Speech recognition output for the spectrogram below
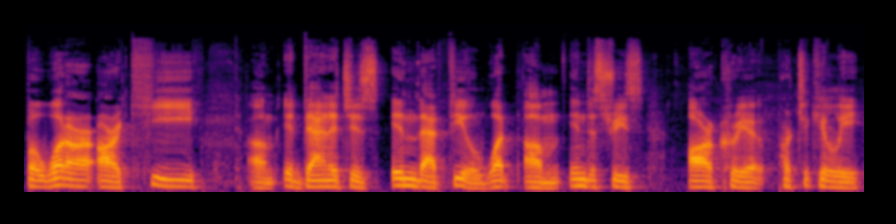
But what are our key um, advantages in that field? What um, industries are Korea particularly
